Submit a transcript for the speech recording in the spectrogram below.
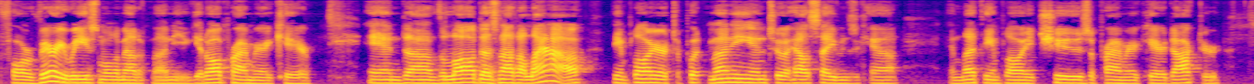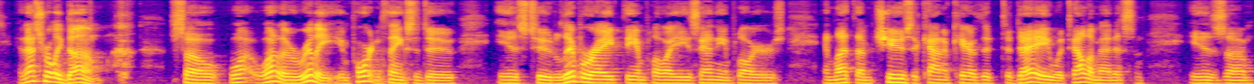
for a very reasonable amount of money. You get all primary care, and uh, the law does not allow the employer to put money into a health savings account and let the employee choose a primary care doctor, and that's really dumb. So, one of the really important things to do is to liberate the employees and the employers and let them choose the kind of care that today with telemedicine is um,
